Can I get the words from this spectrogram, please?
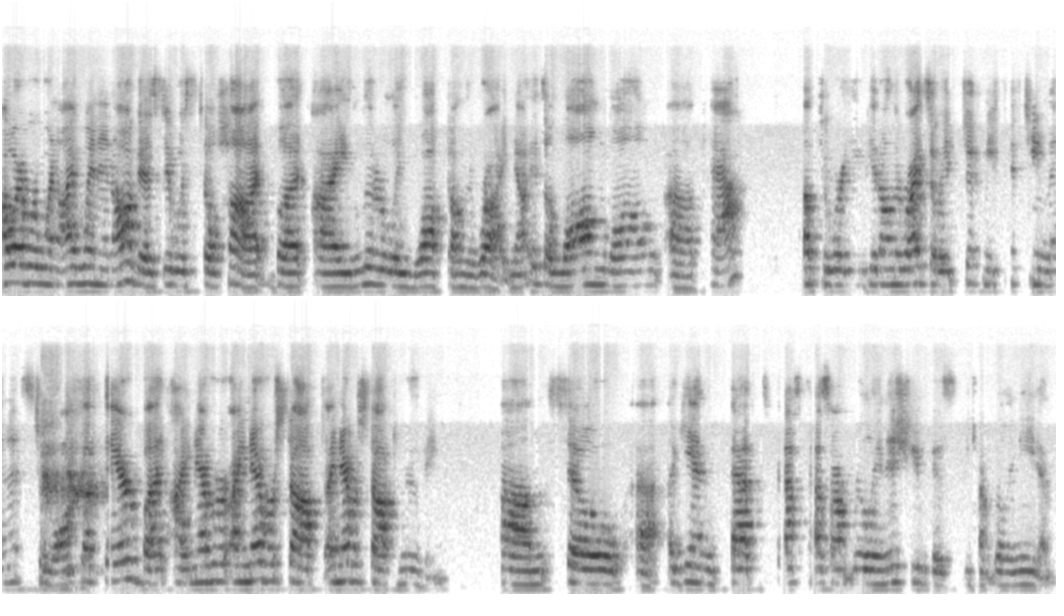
However, when I went in August, it was still hot, but I literally walked on the ride. Now it's a long, long uh, path up to where you get on the ride. So it took me 15 minutes to walk up there, but I never, I never stopped. I never stopped moving. Um, so uh, again, that fast pass aren't really an issue because you don't really need them.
